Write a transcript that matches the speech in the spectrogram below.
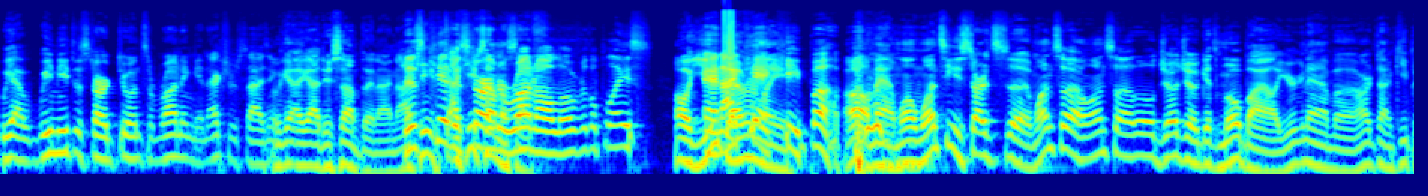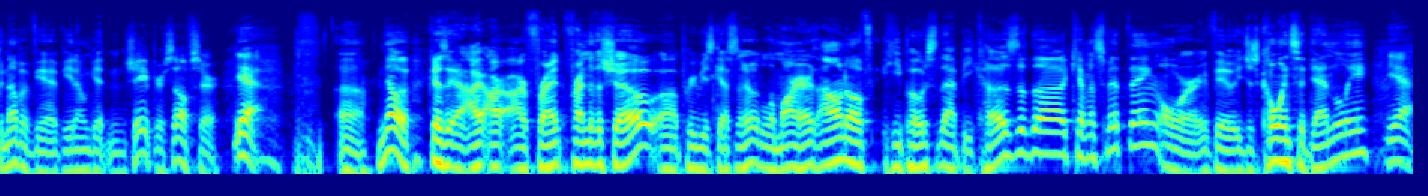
we have, we need to start doing some running and exercising. we got, I gotta do something. I, I this keep- kid I is starting to run all over the place, Oh, you and I definitely- can't keep up. Oh man, well once he starts, uh, once uh, once uh, little JoJo gets mobile, you're gonna have a hard time keeping up with you if you don't get in shape yourself, sir. yeah, Uh, no, because our, our friend friend of the show, uh, previous guest on the show, Lamar Harris. I don't know if he posted that because of the Kevin Smith thing or if it was just coincidentally. yeah.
